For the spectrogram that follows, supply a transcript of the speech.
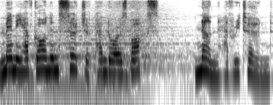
Many have gone in search of Pandora's box. None have returned.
